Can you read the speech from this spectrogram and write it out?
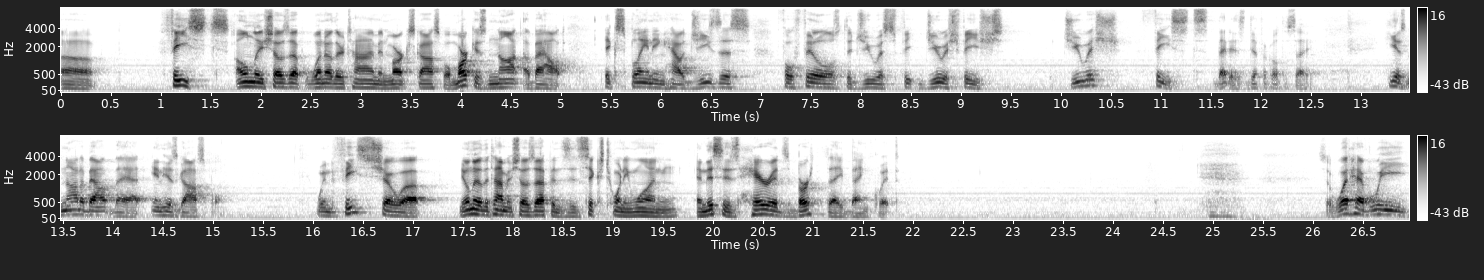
uh, feasts only shows up one other time in Mark's gospel. Mark is not about explaining how Jesus fulfills the Jewish, Jewish feasts. Jewish feasts. That is difficult to say. He is not about that in his gospel. When feasts show up, the only other time it shows up is in 621, and this is Herod's birthday banquet. So, what have we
